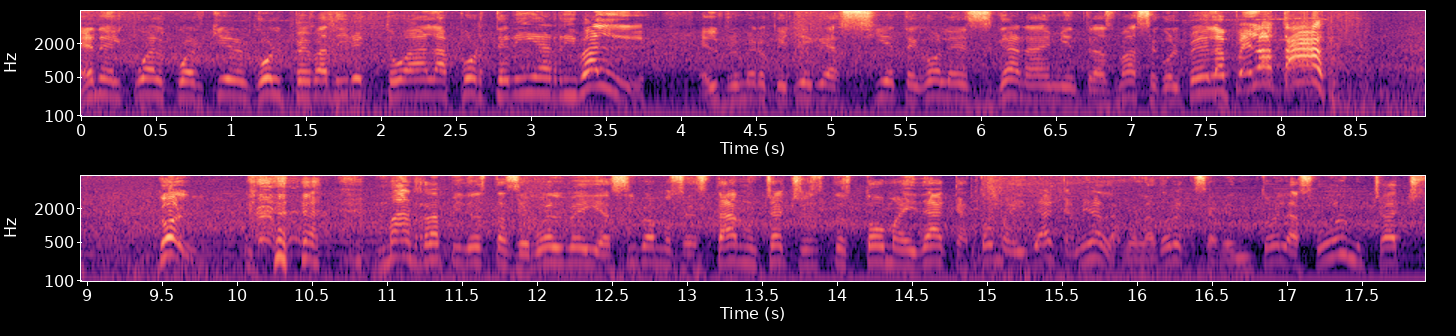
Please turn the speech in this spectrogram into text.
en el cual cualquier golpe va directo a la portería rival. El primero que llegue a 7 goles gana y mientras más se golpee la pelota, gol. más rápido esta se vuelve y así vamos a estar muchachos. Esto es toma y daca, toma y daca. Mira la voladora que se aventó el azul muchachos.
